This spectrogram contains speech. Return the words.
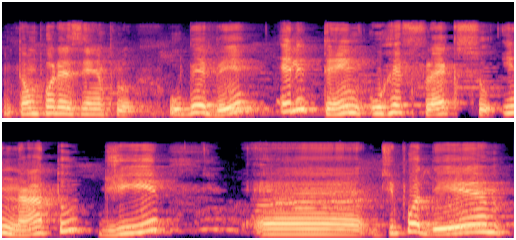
Então, por exemplo, o bebê ele tem o reflexo inato de, é, de poder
